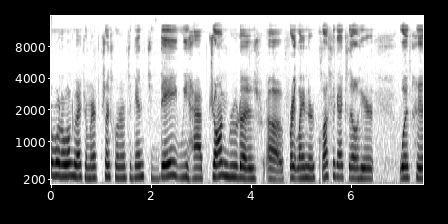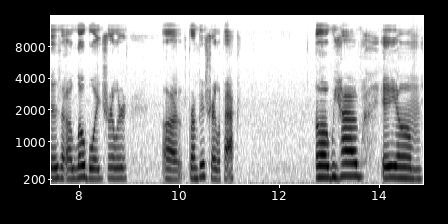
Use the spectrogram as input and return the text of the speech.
everyone and welcome back to American Cycle once again. Today we have Jon Ruda's uh, Freightliner Classic XL here with his uh, Lowboy trailer uh, from his trailer pack. Uh, we have a, um,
